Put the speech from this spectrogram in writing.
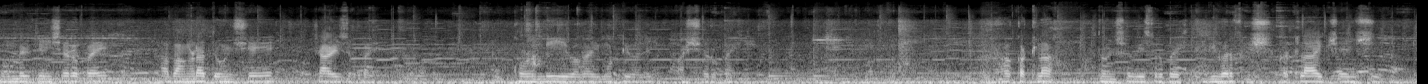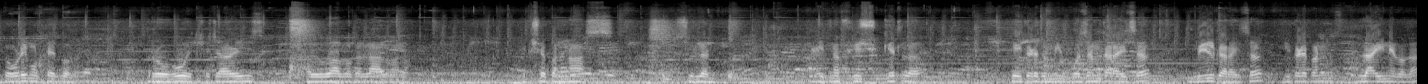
बोंबील तीनशे रुपये. हा बांगडा दोनशे. चाळीस रुपये. कोळंबी बघा ही मोठीवाली पाचशे रुपये. हा कटला दोनशे वीस रुपये. रिव्हर फिश कटला एकशे ऐंशी. एवढे मोठे आहेत बघा. रोहू एकशे चाळीस हलवा बघा लालवाला एकशे पन्नास. सिलन. आणि इथनं फिश घेतलं की इकडे तुम्ही वजन करायचं बिल करायचं. इकडे पण लाईन आहे बघा.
